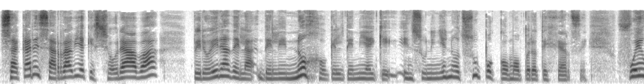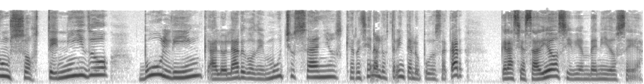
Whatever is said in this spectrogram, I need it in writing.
sacar esa rabia que lloraba pero era de la, del enojo que él tenía y que en su niñez no supo cómo protegerse. Fue un sostenido bullying a lo largo de muchos años que recién a los 30 lo pudo sacar. Gracias a Dios y bienvenido sea.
